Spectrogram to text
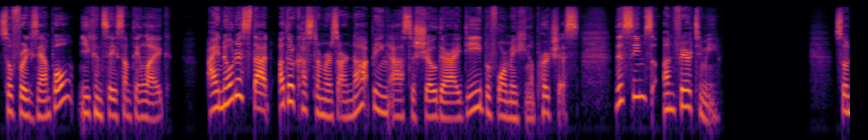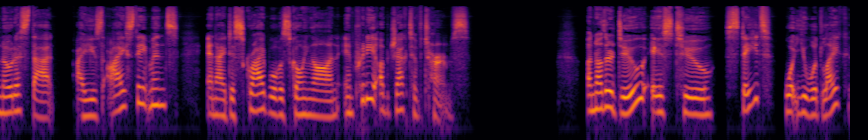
So, for example, you can say something like, I noticed that other customers are not being asked to show their ID before making a purchase. This seems unfair to me. So notice that I used I statements and I described what was going on in pretty objective terms. Another do is to state what you would like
